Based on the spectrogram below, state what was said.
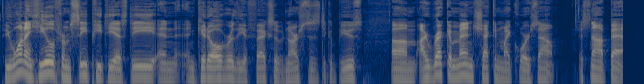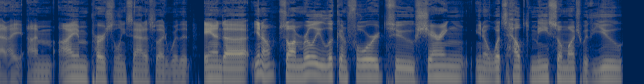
if you want to heal from CPTSD and and get over the effects of narcissistic abuse, um, I recommend checking my course out it's not bad. I, I'm I am personally satisfied with it, and uh, you know, so I'm really looking forward to sharing you know what's helped me so much with you.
